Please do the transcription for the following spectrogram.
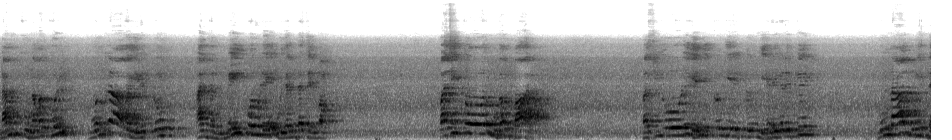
நமக்கு நமக்குள் ஒன்றாக இருக்கும் அந்த மெய்ப்பொருளே உயர்ந்த செல்வம். பசித்தோர் முகம் பார். பசியோடு எண்ணிக்கொண்டிருக்கும் ஏழைகளுக்கு முன்னால் முடிந்த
